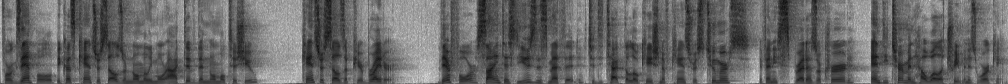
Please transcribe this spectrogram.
For example, because cancer cells are normally more active than normal tissue, cancer cells appear brighter. Therefore, scientists use this method to detect the location of cancerous tumors, if any spread has occurred, and determine how well a treatment is working.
